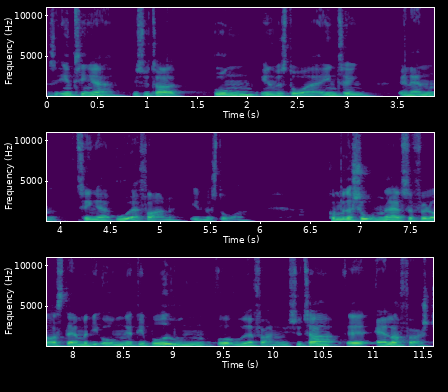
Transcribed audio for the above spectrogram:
altså en ting er, hvis vi tager unge investorer er en ting, en anden ting er uerfarne investorer. Kombinationen er selvfølgelig også der med de unge, at det er både unge og uerfarne. Hvis vi tager øh, alder først,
